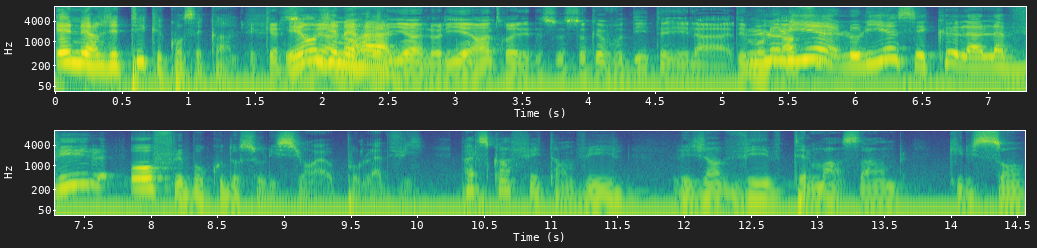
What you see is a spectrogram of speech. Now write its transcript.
énergétique conséquente. Et, quel Et en général, le lien, le lien entre ce que vous dites et la le démographie lien, le lien c'est que la, la ville offre beaucoup de solutions euh, pour la vie. Parce qu'en fait, en ville, les gens vivent tellement ensemble qu'ils sont.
